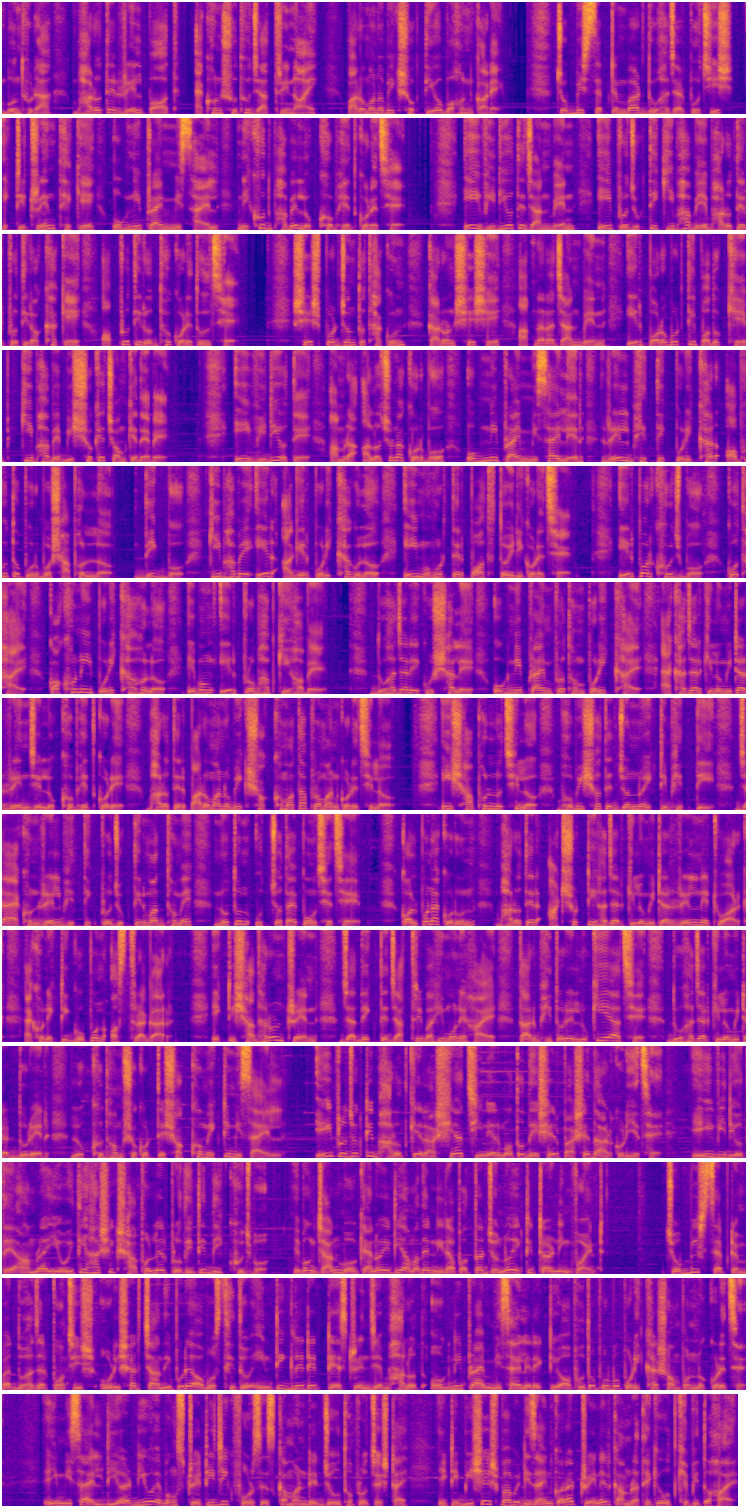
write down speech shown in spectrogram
বন্ধুরা, ভারতের রেলপথ এখন শুধু যাত্রী নয়, পারমাণবিক শক্তিও বহন করে। চব্বিশ সেপ্টেম্বর দু হাজার পঁচিশ একটি ট্রেন থেকে অগ্নি প্রাইম মিসাইল নিখুঁতভাবে লক্ষ্যভেদ করেছে। এই ভিডিওতে জানবেন, এই প্রযুক্তি কীভাবে ভারতের প্রতিরক্ষাকে অপ্রতিরোধ করে তুলছে। শেষ পর্যন্ত থাকুন, কারণ শেষে আপনারা জানবেন, এর পরবর্তী পদক্ষেপ কীভাবে বিশ্বকে চমকে দেবে। এই ভিডিওতে আমরা আলোচনা করব অগ্নি প্রাইম মিসাইলের রেল ভিত্তিক পরীক্ষার অভূতপূর্ব সাফল্য। দেখব কীভাবে এর আগের পরীক্ষাগুলো এই মুহূর্তের পথ তৈরি করেছে। এরপর খুঁজব কোথায়, কখন এই পরীক্ষা হলো এবং এর প্রভাব কি হবে। দু হাজার একুশ সালে অগ্নি প্রাইম প্রথম পরীক্ষায় এক হাজার কিলোমিটার রেঞ্জে লক্ষ্যভেদ করে ভারতের পারমাণবিক সক্ষমতা প্রমাণ করেছিল। এই সাফল্য ছিল ভবিষ্যতের জন্য একটি ভিত্তি যা এখন রেল ভিত্তিক প্রযুক্তির মাধ্যমে নতুন উচ্চতায় পৌঁছেছে। কল্পনা করুন, ভারতের আটষট্টি হাজার কিলোমিটার রেল নেটওয়ার্ক এখন একটি গোপন অস্ত্রাগার। একটি সাধারণ ট্রেন যা দেখতে যাত্রীবাহী মনে হয়, তার ভিতরে লুকিয়ে আছে দু হাজার কিলোমিটার দূরের লক্ষ্য ধ্বংস করতে সক্ষম একটি মিসাইল। এই প্রযুক্তি ভারতকে রাশিয়া, চীনের মতো দেশের পাশে দাঁড় করিয়েছে। এই ভিডিওতে আমরা এই ঐতিহাসিক সাফল্যের প্রতিটি দিক খুঁজব এবং জানব কেন এটি আমাদের নিরাপত্তার জন্য একটি টার্নিং পয়েন্ট। চব্বিশ সেপ্টেম্বর দু হাজার পঁচিশ, ওড়িশার চাঁদিপুরে অবস্থিত ইন্টিগ্রেটেড টেস্ট রেঞ্জে ভারত অগ্নি প্রাইম মিসাইলের একটি অভূতপূর্ব পরীক্ষা সম্পন্ন করেছে। এই মিসাইল ডিআরডিও এবং স্ট্র্যাটেজিক ফোর্সেস কমান্ডের যৌথ প্রচেষ্টায় একটি বিশেষভাবে ডিজাইন করা ট্রেনের কামরা থেকে উৎক্ষেপিত হয়।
